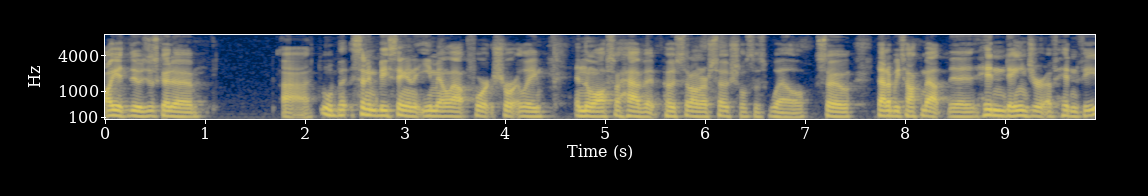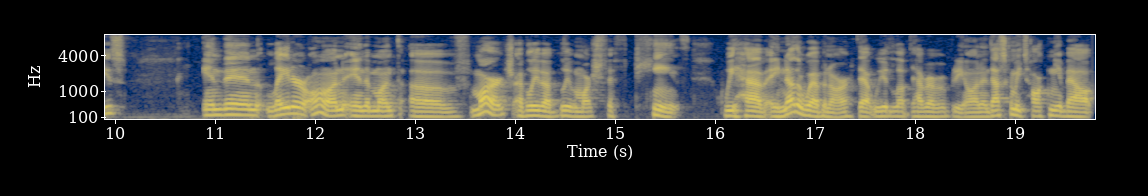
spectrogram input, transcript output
all you have to do is just go to uh, we'll be sending, be sending an email out for it shortly, and then we'll also have it posted on our socials as well. So that'll be talking about the hidden danger of hidden fees. And then later on in the month of March, I believe, I believe on March 15th, we have another webinar that we'd love to have everybody on. And that's going to be talking about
